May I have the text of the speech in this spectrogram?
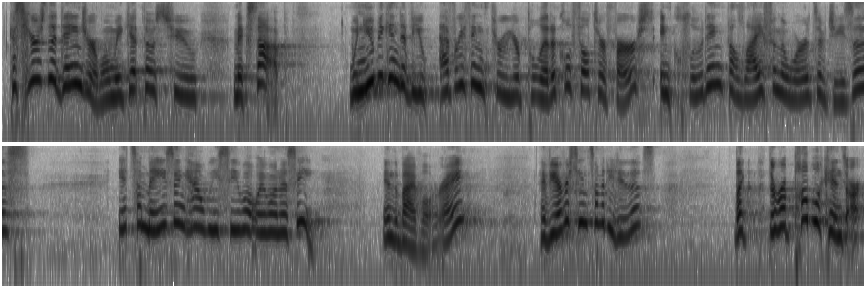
Because here's the danger when we get those two mixed up. When you begin to view everything through your political filter first, including the life and the words of Jesus, it's amazing how we see what we want to see in the Bible, right? Have you ever seen somebody do this? Like, the Republicans are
